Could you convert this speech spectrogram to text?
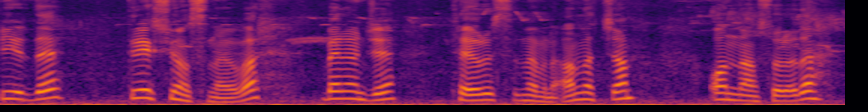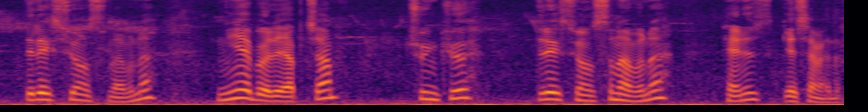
bir de direksiyon sınavı var. Ben önce teori sınavını anlatacağım. Ondan sonra da direksiyon sınavını. Niye böyle yapacağım? Çünkü direksiyon sınavını henüz geçemedim.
